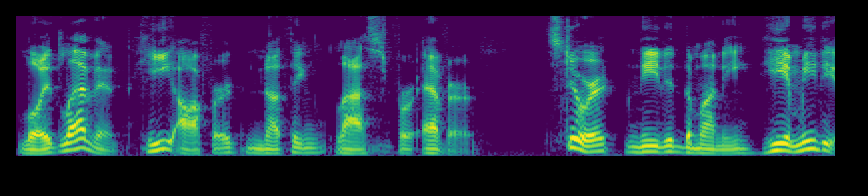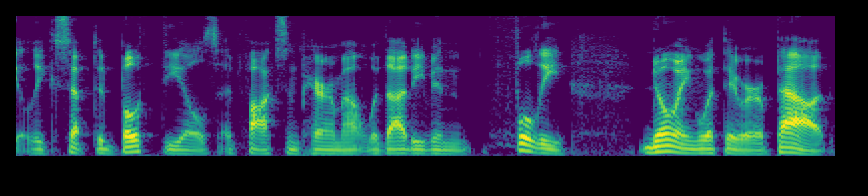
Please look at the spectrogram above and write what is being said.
Lloyd Levin. He offered Nothing Lasts Forever. Stuart needed the money. He immediately accepted both deals at Fox and Paramount without even fully knowing what they were about.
